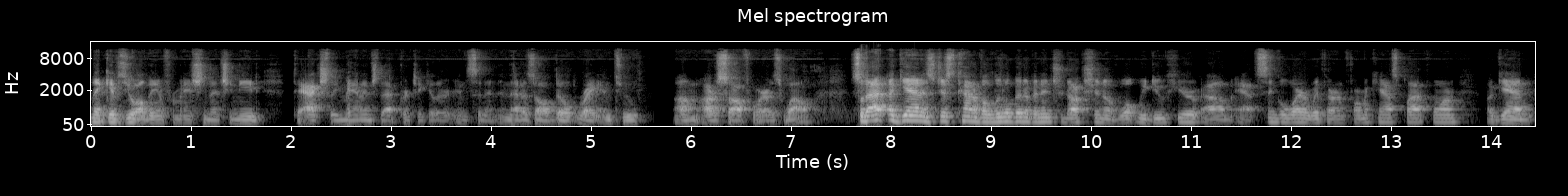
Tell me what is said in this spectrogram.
that gives you all the information that you need to actually manage that particular incident. And that is all built right into um, our software as well. So that again is just kind of a little bit of an introduction of what we do here um, at Singlewire with our InformaCast platform. Again,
